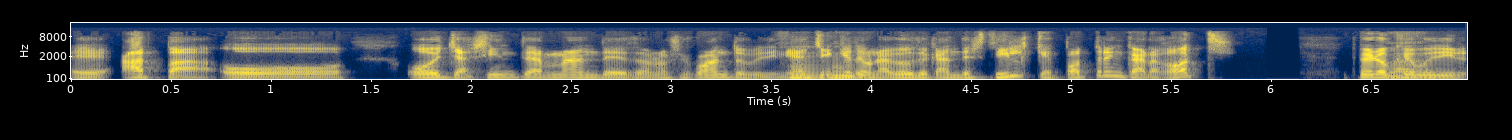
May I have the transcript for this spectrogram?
eh, APA o, o Jacint Hernández o no sé quantos, vull dir, n'hi ha gent que té una veu de cant d'estil que pot trencar gots, però que Clar. vull dir,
